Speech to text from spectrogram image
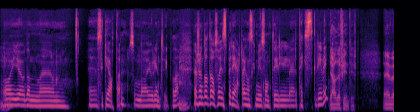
Mm. og denne eh, psykiateren som da gjorde inntrykk på deg. Mm. Jeg har skjønt at det også inspirerte deg ganske mye sånn til eh, tekstskriving? Ja, definitivt. Eh,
